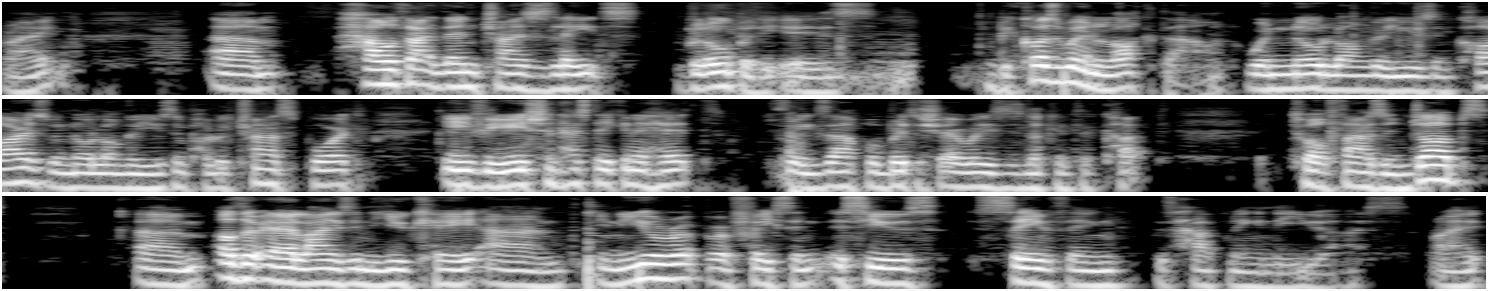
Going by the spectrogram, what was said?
right? Um, how that then translates globally is because we're in lockdown, we're no longer using cars, we're no longer using public transport. Aviation has taken a hit. For example, British Airways is looking to cut 12,000 jobs. Um, other airlines in the UK and in Europe are facing issues. Same thing is happening in the US, right?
